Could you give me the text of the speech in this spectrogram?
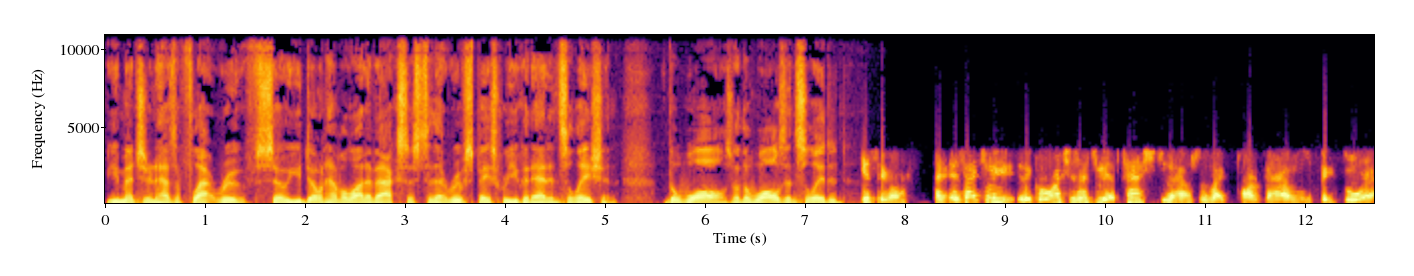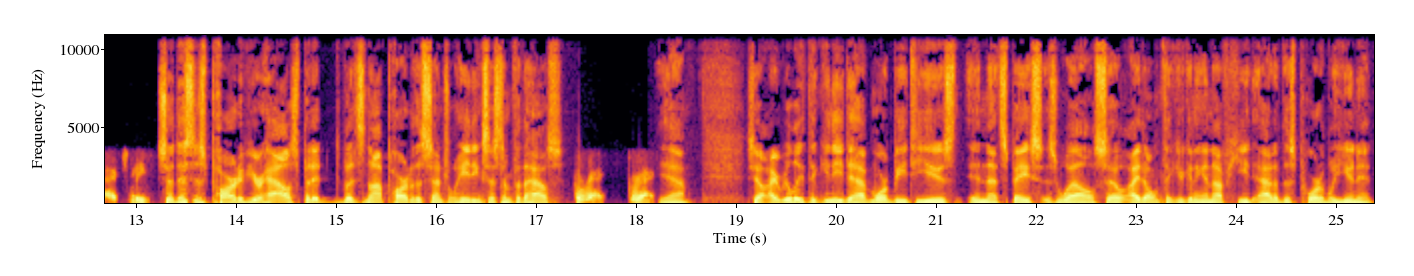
you mentioned it has a flat roof, so you don't have a lot of access to that roof space where you could add insulation. The walls are the walls insulated? Yes, they are. It's actually the garage is actually attached to the house. It's like part of the house. It's a big door, actually. So this is part of your house, but it but it's not part of the central heating system for the house. Correct. Correct. Yeah. So I really think you need to have more BTUs in that space as well. So I don't think you're getting enough heat out of this portable unit.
